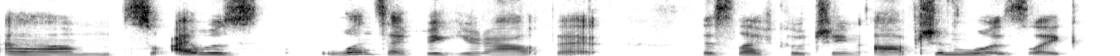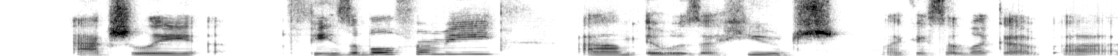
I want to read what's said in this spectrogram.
Um, so i was once i figured out that this life coaching option was like actually feasible for me. Um, it was a huge, like I said, like a, a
